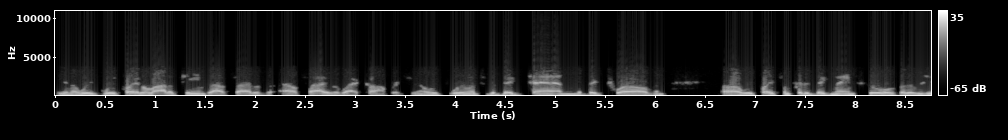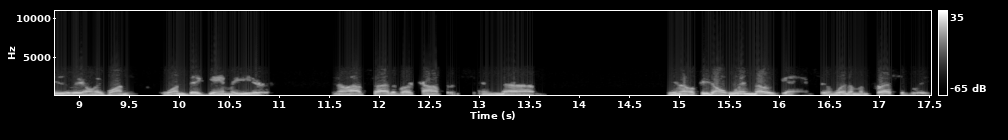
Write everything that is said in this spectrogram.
you know we we played a lot of teams outside of the outside of the WAC conference. You know, we, we went to the Big Ten, and the Big Twelve, and uh, we played some pretty big name schools, but it was usually only one one big game a year. You know, outside of our conference, and uh, you know if you don't win those games and win them impressively,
